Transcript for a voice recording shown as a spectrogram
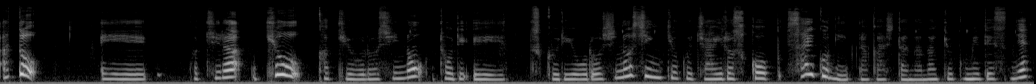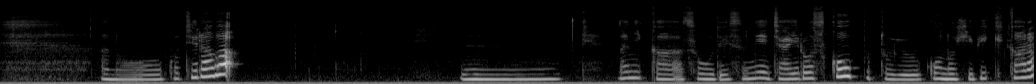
あと、えーこちら今日書き下ろしの取り、えー、作り下ろしの新曲ジャイロスコープ。最後に流した7曲目ですね。あのー、こちらはうーん何かそうですねジャイロスコープというこの響きから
